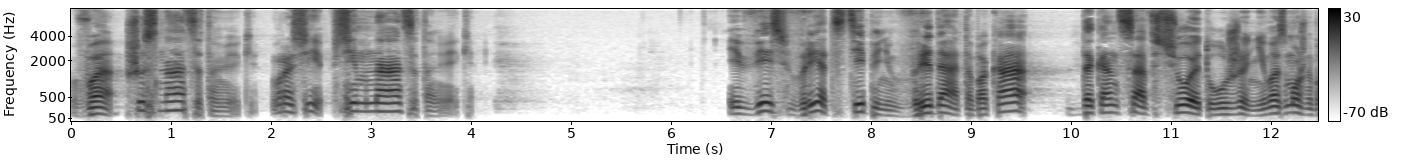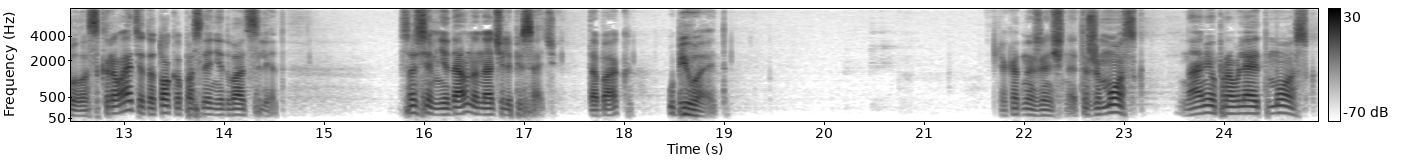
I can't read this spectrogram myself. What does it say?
в 16 веке, в России в 17 веке. И весь вред, степень вреда табака до конца все это уже невозможно было скрывать, это только последние 20 лет. Совсем недавно начали писать. Табак убивает. Как одна женщина. Это же мозг. Нами управляет мозг.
